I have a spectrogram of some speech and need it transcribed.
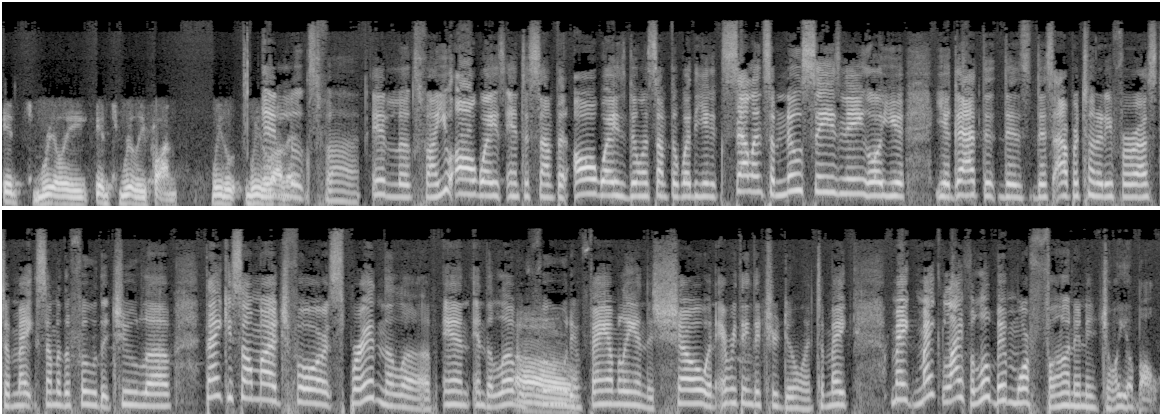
it's really it's really fun. We we it love it. It looks fun. It looks fun. You always into something, always doing something. Whether you're selling some new seasoning or you you got the, this this opportunity for us to make some of the food that you love. Thank you so much for spreading the love and, and the love of Oh. food and family and the show and everything that you're doing to make make make life a little bit more fun and enjoyable.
